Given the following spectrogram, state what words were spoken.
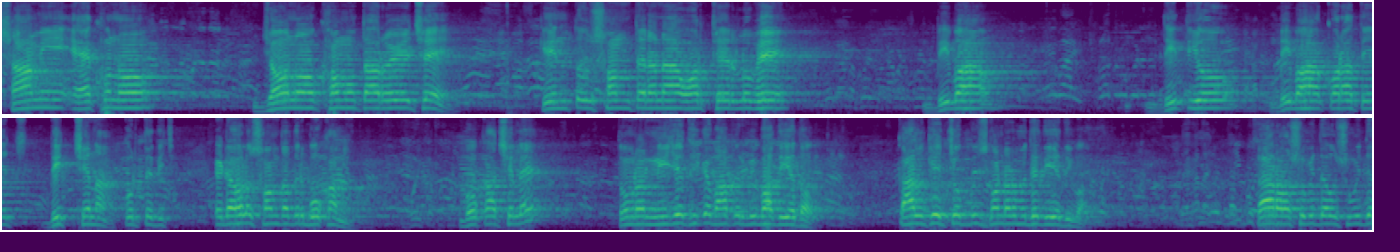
স্বামী এখনও জন ক্ষমতা রয়েছে, কিন্তু সন্তানা অর্থের লোভে বিবাহ দ্বিতীয় বিবাহ করাতে দিচ্ছে না, করতে দিচ্ছে। এটা হলো সন্তানদের বোকামি। বোকা ছেলে, তোমরা নিজে থেকে বাপের বিবাহ দিয়ে দাও। কালকে চব্বিশ ঘণ্টার মধ্যে দিয়ে দিবা। তার অসুবিধা অসুবিধা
